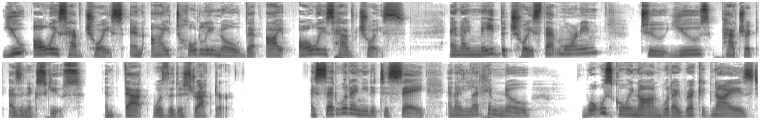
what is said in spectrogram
You always have choice, and I totally know that I always have choice. And I made the choice that morning to use Patrick as an excuse, and that was the distractor. I said what I needed to say, and I let him know what was going on, what I recognized,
